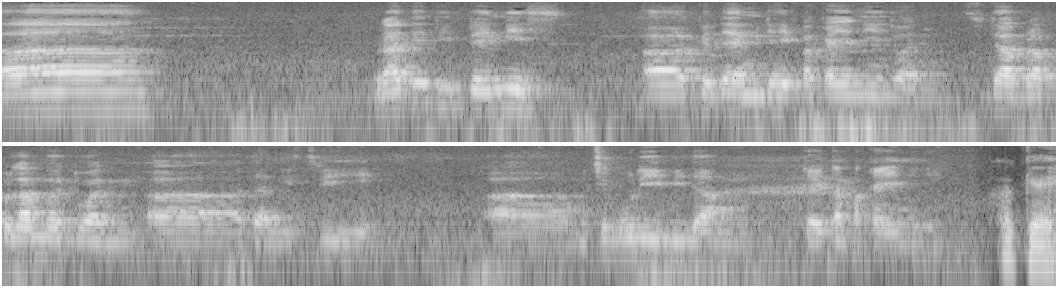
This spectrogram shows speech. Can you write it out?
Uh, berada di premis uh, kedai menjahit pakaian ini tuan. Sudah berapa lama tuan uh, dan isteri uh, menceburi bidang jahitan pakaian ini? Okey.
